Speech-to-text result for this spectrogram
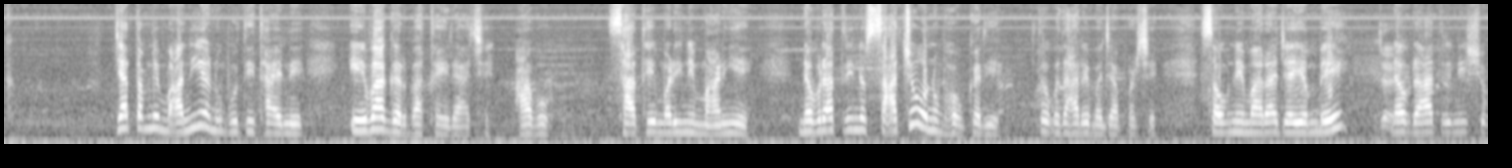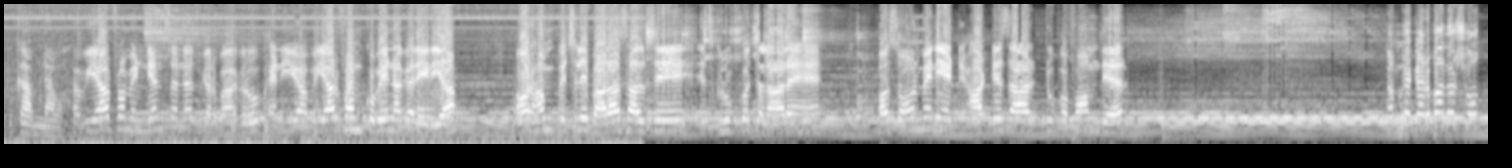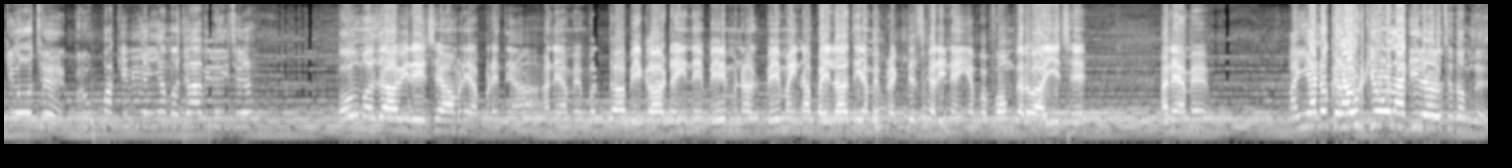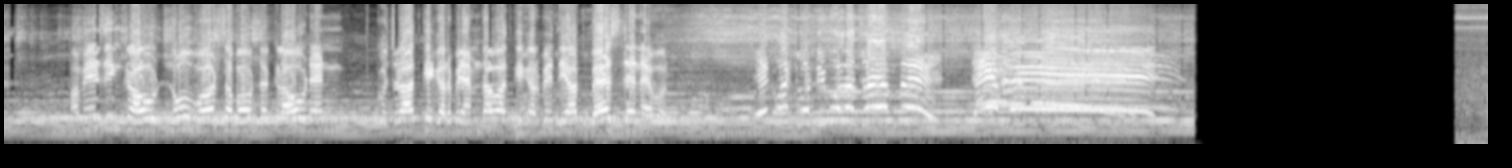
જ્યાં તમને માની અનુભૂતિ થાય ને એવા ગરબા થઈ રહ્યા છે આવો સાથે મળીને માણીએ નવરાત્રિનો સાચો અનુભવ કરીએ તો વધારે મજા પડશે સૌને મારા જય અંબે નવરાત્રિની શુભકામનાઓ we are from Indian Sanat garba group and we are from Kubernagar area और हम पिछले 12 साल से इस ग्रुप को चला रहे हैं और so many artist are to perform there તમને ગરબાનો શોખ કેવો છે? ગ્રુપમાં કેવી અહીંયા મજા આવી રહી છે? બહુ મજા આવી રહી છે આપણે આપણે ત્યાં અને અમે બધા ભેગા થઈને બે મહિના બે મહિના પહેલાથી અમે પ્રેક્ટિસ કરીને અહીંયા પરફોર્મ કરવા આવીએ છીએ. અને અમે અહીંયાનો ક્રાઉડ કેવો લાગી રહ્યો છે તમને? Amazing crowd no words about the crowd and Gujarat કે ગરબે અમદાવાદ કે ગરબે they are best than ever એકવાર જોરથી બોલો જય અંબે! જય અંબે!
